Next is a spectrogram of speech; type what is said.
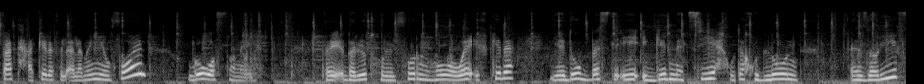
فتحة كده في الالومنيوم فويل جوه الصينية. فيقدر يدخل الفرن وهو واقف كده يا دوب بس إيه الجبنة تسيح وتاخد لون ظريف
